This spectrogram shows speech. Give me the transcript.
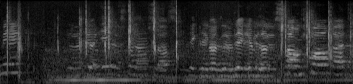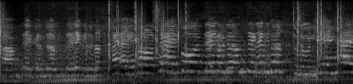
me. Eerste klas, dikkende, dikkende, stand voor het raam, dikkende, dikkende. Hij gaf zijn voet, dikkende, dikkende, toen ging hij.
